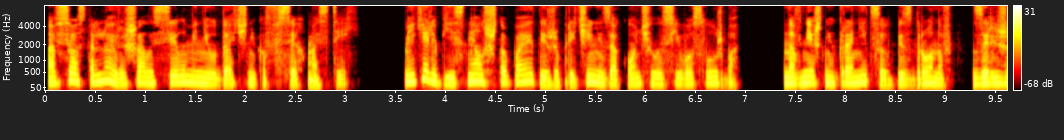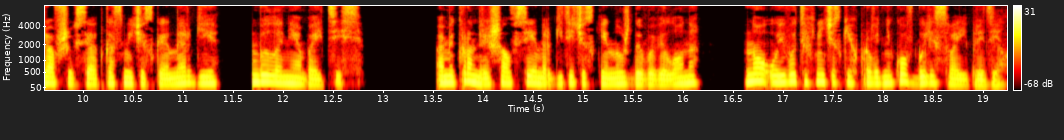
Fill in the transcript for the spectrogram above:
а все остальное решалось силами неудачников всех мастей. Микель объяснял, что по этой же причине закончилась его служба. На внешних границах без дронов, заряжавшихся от космической энергии, было не обойтись. Омикрон решал все энергетические нужды Вавилона, но у его технических проводников были свои пределы.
